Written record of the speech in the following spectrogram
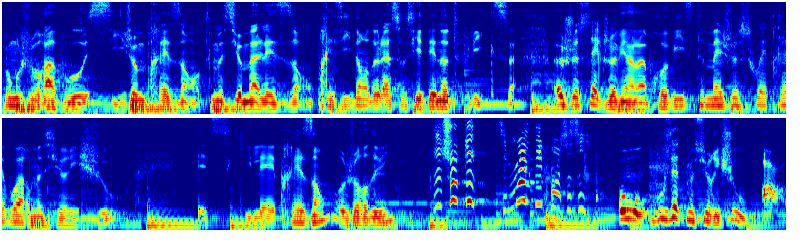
Bonjour à vous aussi, je me présente, Monsieur Malaisant, président de la société Netflix. Euh, Je sais que je viens à l'improviste, mais je souhaiterais voir Monsieur Richoux. Est-ce qu'il est présent aujourd'hui? C'est moi le big boss ici Oh, vous êtes Monsieur Richoux Ah,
